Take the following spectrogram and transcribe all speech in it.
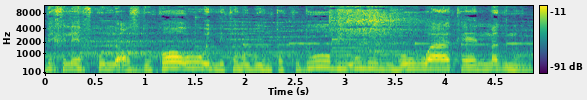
بخلاف كل أصدقائه اللي كانوا بينتقدوه بيقولوا إن هو كان مجنون.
